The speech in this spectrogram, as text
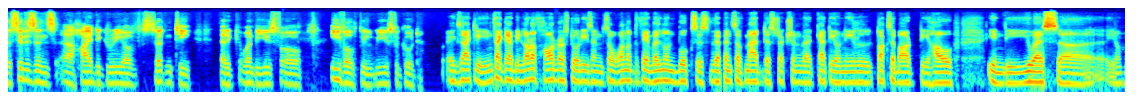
the citizens a high degree of certainty that it won't be used for evil, will be used for good exactly. In fact there have been a lot of horror stories and so one of the well-known books is weapons of math destruction where cathy O'Neil talks about the how in the us uh, you know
